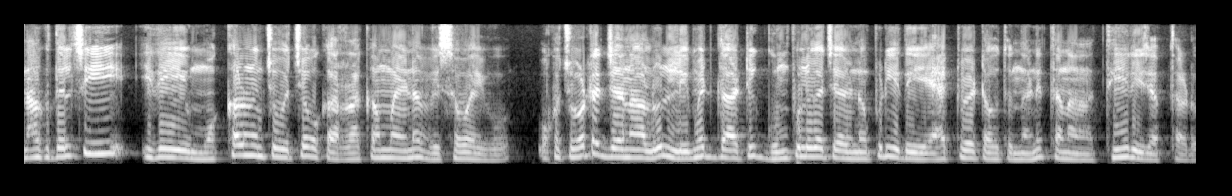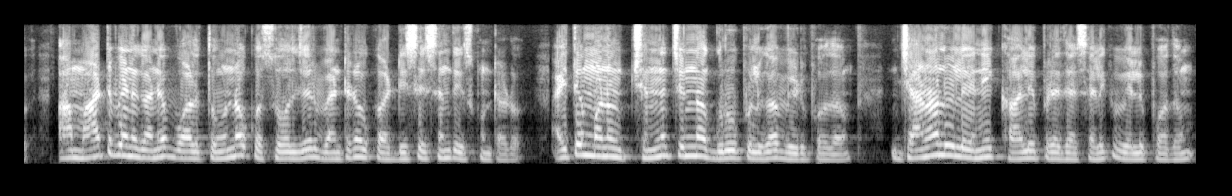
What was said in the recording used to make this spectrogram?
నాకు తెలిసి ఇది మొక్కల నుంచి వచ్చే ఒక రకమైన విషవాయువు ఒక చోట జనాలు లిమిట్ దాటి గుంపులుగా చేరినప్పుడు ఇది యాక్టివేట్ అవుతుందని తన థీరీ చెప్తాడు. ఆ మాట వినగానే వాళ్ళతో ఉన్న ఒక సోల్జర్ వెంటనే ఒక డిసిషన్ తీసుకుంటాడు. అయితే మనం చిన్న చిన్న గ్రూపులుగా విడిపోదాం. జనాలు లేని ఖాళీ ప్రదేశాలకి వెళ్ళిపోదాం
